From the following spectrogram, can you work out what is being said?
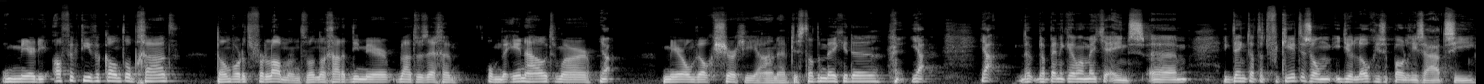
meer die affectieve kant op gaat, dan wordt het verlammend. Want dan gaat het niet meer, laten we zeggen, om de inhoud, maar Ja. Meer om welk shirtje je aan hebt. Is dat een beetje de. Ja, ja dat, ben ik helemaal met je eens. Ehm, ik denk dat het verkeerd is om ideologische polarisatie.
